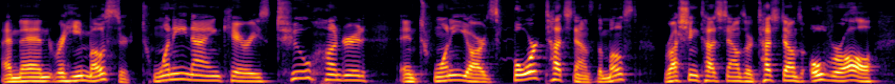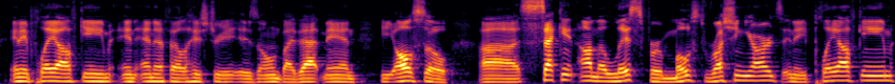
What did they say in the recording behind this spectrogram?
And then Raheem Mostert, 29 carries, 220 yards, four touchdowns, the most rushing touchdowns or touchdowns overall in a playoff game in NFL history is owned by that man. He also uh, second on the list for most rushing yards in a playoff game.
